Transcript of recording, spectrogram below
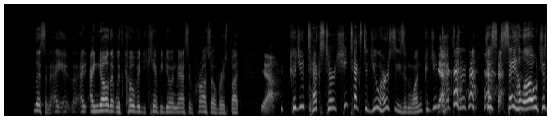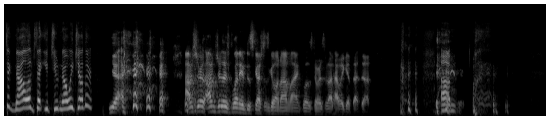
listen, I, I I know that with COVID you can't be doing massive crossovers, but yeah. could you text her? She texted you her season one. Could you Yeah. text her? Just say hello. Just acknowledge that you two know each other. Yeah. I'm sure I'm sure there's plenty of discussions going on behind closed doors about how we get that done. Um,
